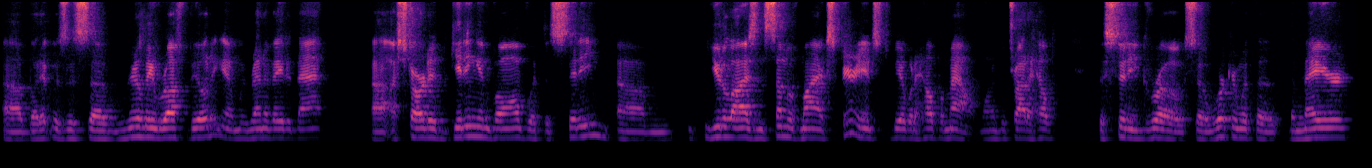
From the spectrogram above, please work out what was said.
Uh, but it was this uh, really rough building, and we renovated that. Uh, I started getting involved with the city, um, utilizing some of my experience to be able to help them out. Wanted to try to help the city grow. So working with the the mayor,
